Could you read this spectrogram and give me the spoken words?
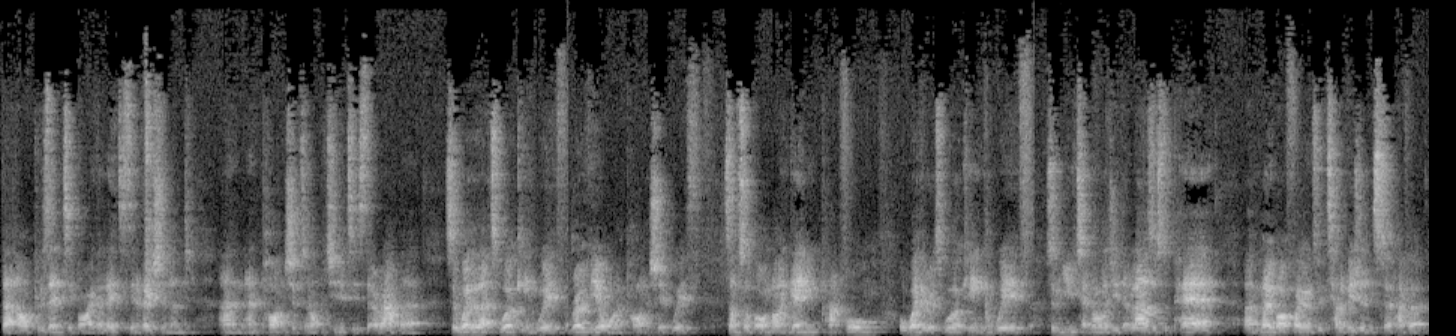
that are presented by the latest innovation and and, and partnerships and opportunities that are out there. So whether that's working with Rovio on a partnership with some sort of online gaming platform, or whether it's working with some new technology that allows us to pair uh, mobile phones with televisions to have a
